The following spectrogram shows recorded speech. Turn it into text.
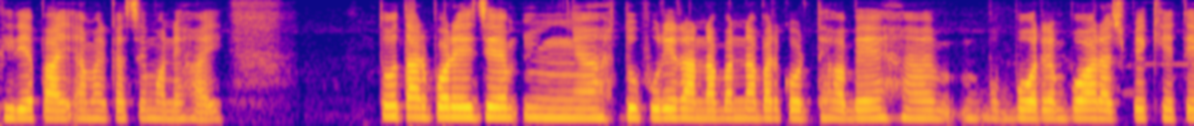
ফিরে পাই আমার কাছে মনে হয়। তো তারপরে যে দুপুরে রান্নাবান্না আবার করতে হবে বর বর আসবে খেতে,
